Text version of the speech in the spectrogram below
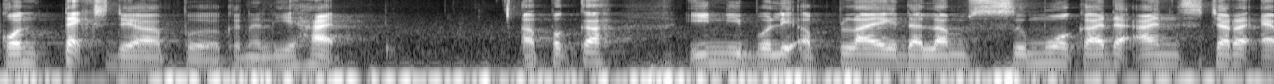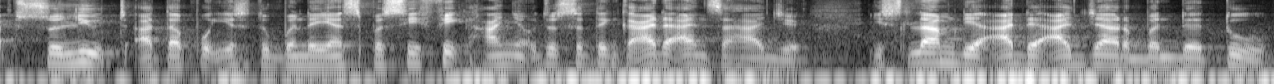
konteks dia apa kena lihat apakah ini boleh apply dalam semua keadaan secara absolute ataupun ia satu benda yang spesifik hanya untuk certain keadaan sahaja. Islam dia ada ajar benda tu.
